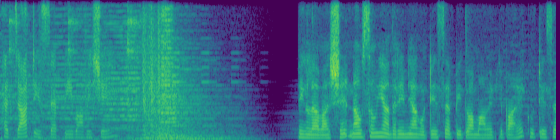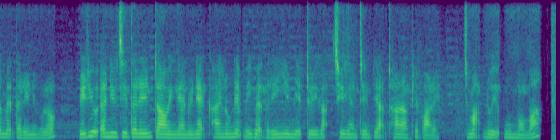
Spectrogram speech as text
ဖတ်ကြားတင်ဆက်ပေးပါမယ်ရှင်။မင်္ဂလာပါရှင်။နောက်ဆုံးရသတင်းများကိုတင်ဆက်ပေးသွားမှာဖြစ်ပါတယ်။ခုတင်ဆက်မဲ့သတင်းတွေကိုတော့ Radio NUG သတင်းတာဝန်ခံတွေနဲ့ခိုင်လုံတဲ့မိဘသတင်းရင်းမြစ်တွေကအခြေခံတင်ပြထားတာဖြစ်ပါတယ်။ကျွန်မຫນွေဦးမွန်ပါ။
